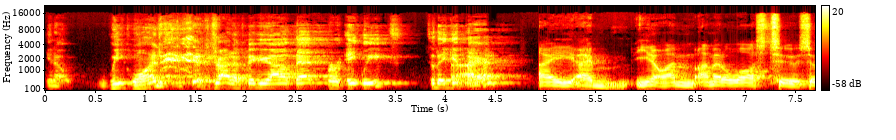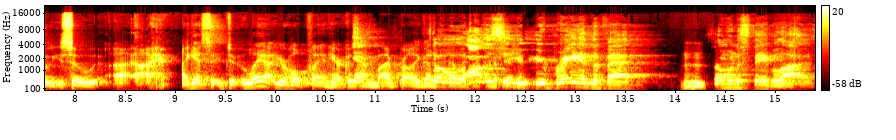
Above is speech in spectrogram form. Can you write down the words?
you know, week one, trying to figure out that for eight weeks till they get uh, there. I, I'm, you know, I'm, I'm at a loss too. So, so uh, I guess lay out your whole plan here because yeah. I'm, I'm probably going to. So obviously, you're, you're, bringing in the vet, mm-hmm. someone to stabilize.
